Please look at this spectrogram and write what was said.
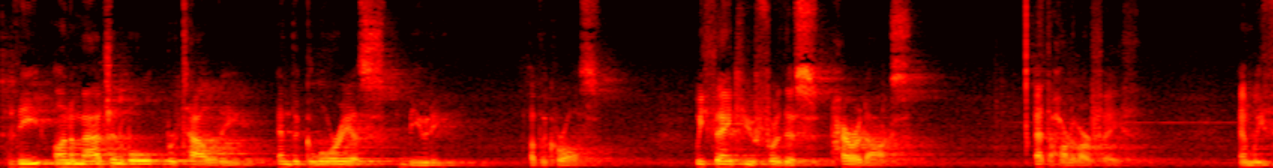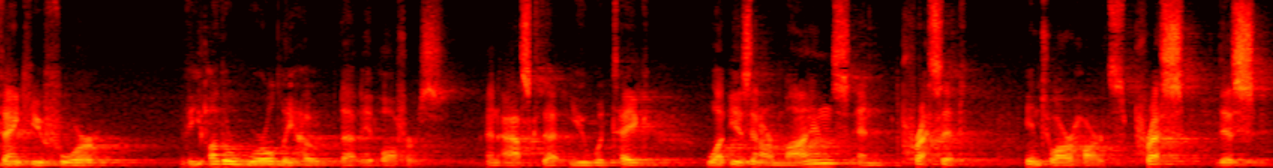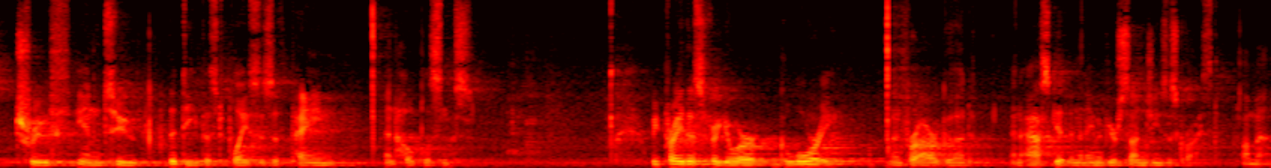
the unimaginable brutality and the glorious beauty of the cross. We thank you for this paradox at the heart of our faith. And we thank you for the otherworldly hope that it offers and ask that you would take what is in our minds and press it into our hearts. Press this truth into the deepest places of pain and hopelessness. We pray this for your glory and for our good, and ask it in the name of your Son, Jesus Christ. Amen.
